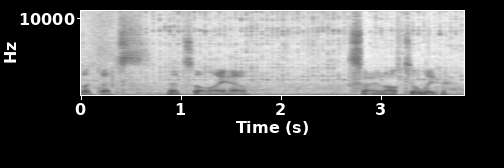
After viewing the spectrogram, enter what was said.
But that's that's all I have. Signing off till later.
